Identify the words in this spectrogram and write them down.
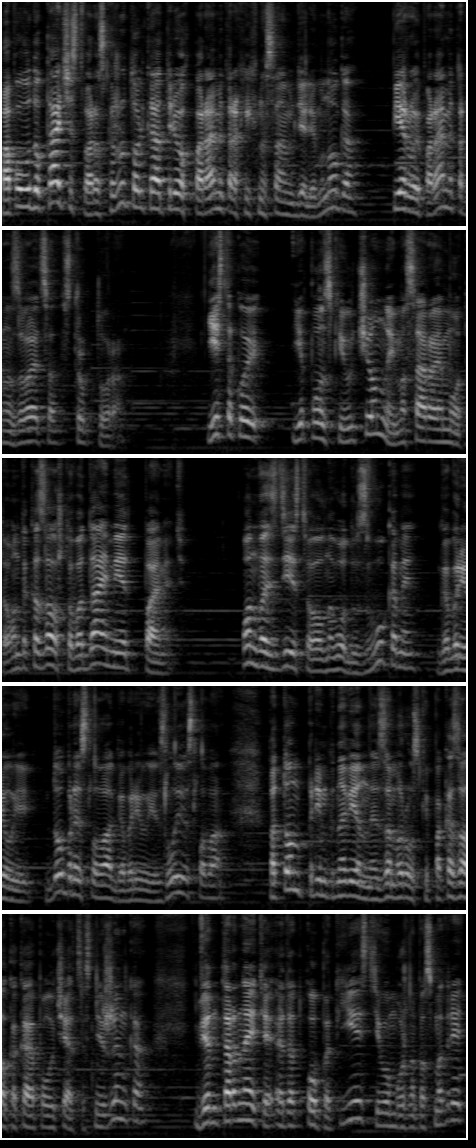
По поводу качества расскажу только о трех параметрах, их на самом деле много. Первый параметр называется структура. Есть такой японский ученый Масара Эмото, он доказал, что вода имеет память. Он воздействовал на воду звуками, говорил ей добрые слова, говорил ей злые слова. Потом при мгновенной заморозке показал, какая получается снежинка. В интернете этот опыт есть, его можно посмотреть.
